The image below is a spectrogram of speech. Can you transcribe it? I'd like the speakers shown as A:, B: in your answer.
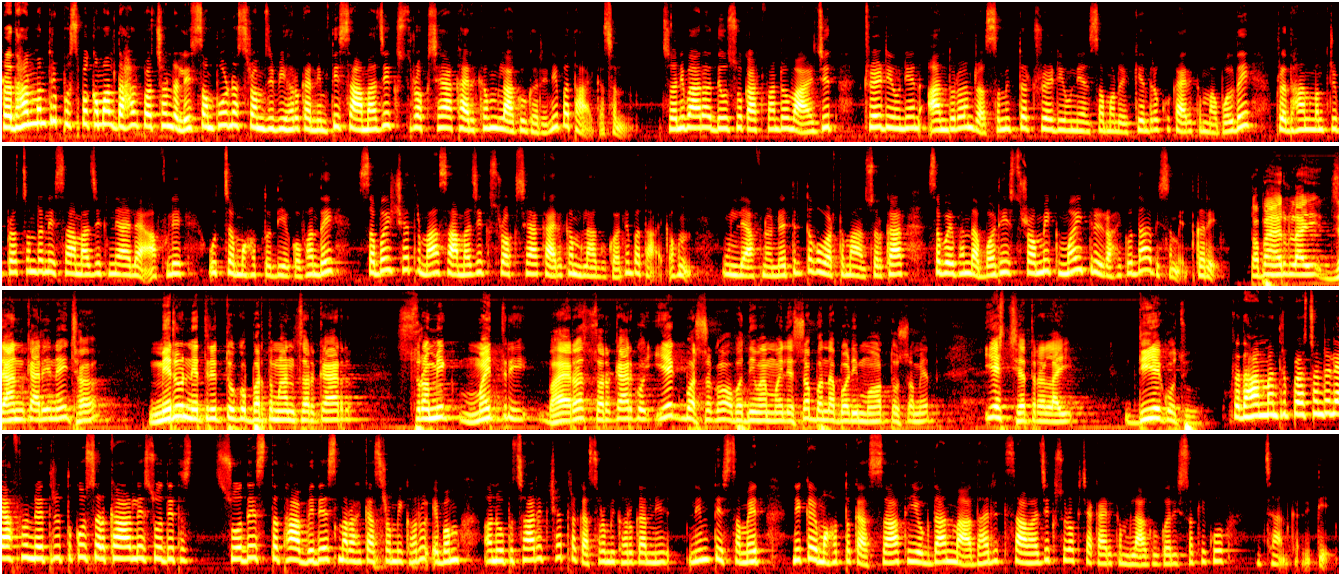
A: प्रधानमन्त्री पुष्पकमल दाहाल प्रचण्डले सम्पूर्ण श्रमजीवीहरूका निम्ति सामाजिक सुरक्षा कार्यक्रम लागू गरिने बताएका छन्। शनिबार दिउँसो काठमाडौँमा आयोजित ट्रेड युनियन आन्दोलन र संयुक्त ट्रेड युनियन समन्वय केन्द्रको कार्यक्रममा बोल्दै प्रधानमन्त्री प्रचण्डले सामाजिक न्यायलाई आफूले उच्च महत्त्व दिएको भन्दै सबै क्षेत्रमा सामाजिक सुरक्षा कार्यक्रम लागू गर्ने बताएका हुन्। उनले आफ्नो नेतृत्वको वर्तमान सरकार सबैभन्दा बढी श्रमिक मैत्री रहेको दावी समेत गरे।
B: तपाईँहरूलाई जानकारी नै छ। मेरो नेतृत्वको वर्तमान सरकार श्रमिक मैत्री भएर सरकारको एक वर्षको अवधिमा मैले सबभन्दा बढी महत्त्व समेत यस क्षेत्रलाई दिएको छु।
A: प्रधानमन्त्री प्रचण्डले आफ्नो नेतृत्वको सरकारले स्वदेश स्वदेश तथा विदेशमा रहेका श्रमिकहरू एवं अनौपचारिक क्षेत्रका श्रमिकहरूका निम्ति समेत निकै महत्त्वका साथ योगदानमा आधारित सामाजिक सुरक्षा कार्यक्रम लागू गरिसकेको जानकारी दिए।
